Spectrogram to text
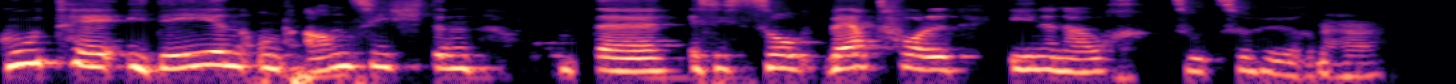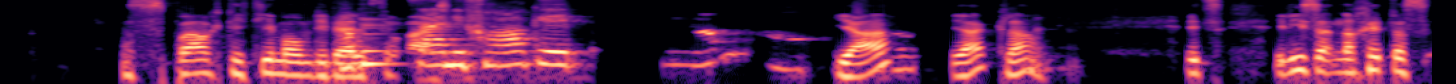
gute Ideen und Ansichten und äh, es ist so wertvoll, ihnen auch zuzuhören. Aha. Also es braucht nicht immer um die Welt zu reisen. Eine Frage. Ja, ja, klar. Jetzt, Elisa, noch etwas,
